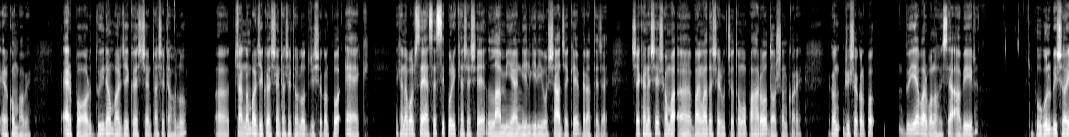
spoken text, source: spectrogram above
এরকমভাবে। এরপর দুই নাম্বার যে কোয়েশ্চেনটা সেটা হলো চার নাম্বার যে কোয়েশ্চেনটা সেটা হলো দৃশ্যকল্প এক। এখানে বলছে, এসএসসি পরীক্ষা শেষে লামিয়া, নীলগিরি ও সাজেকে বেড়াতে যায়। সেখানে সে বাংলাদেশের উচ্চতম পাহাড়ও দর্শন করে। এখন দৃশ্যকল্প দুই আবার বলা হয়েছে, আবির ভূগোল বিষয়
